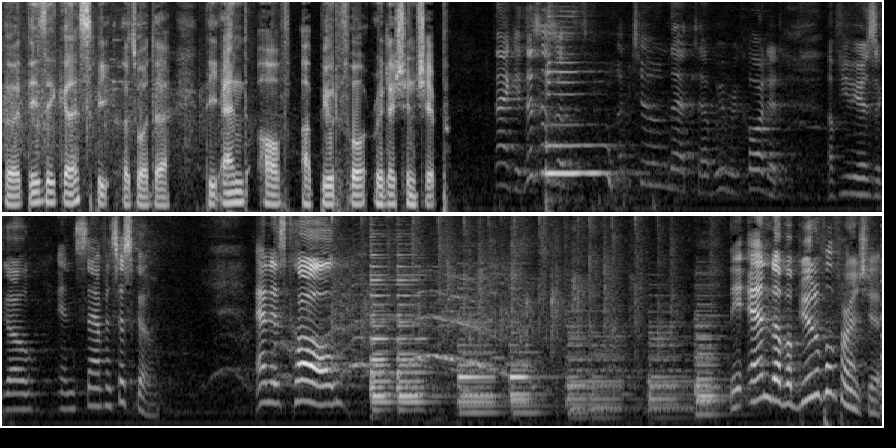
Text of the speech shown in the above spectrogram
和 Dizzy Gillespie 合作的 The End of a Beautiful Relationship。Thank you. This is a, a tune that uh, we recorded a few years ago in San Francisco. And it's called The End of a Beautiful Friendship,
